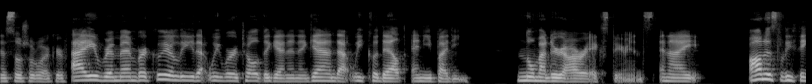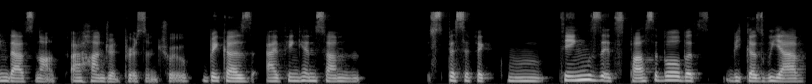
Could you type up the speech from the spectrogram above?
a social worker. I remember clearly that we were told again and again that we could help anybody no matter our experience. And i honestly think that's not a hundred percent true because I think in some specific mm, things it's possible, but because we have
